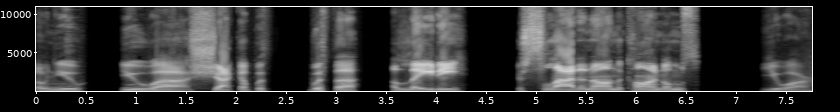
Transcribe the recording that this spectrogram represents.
So when you you uh, shack up with with a, a lady, you're sliding on the condoms. You are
